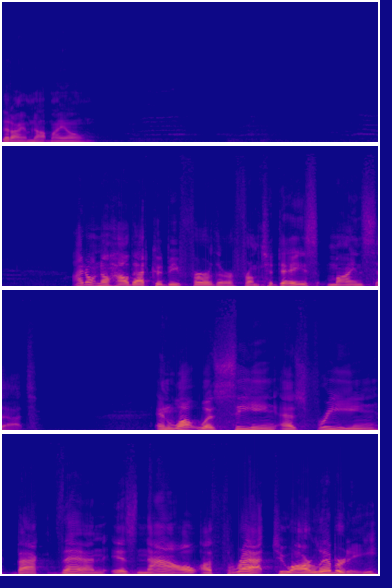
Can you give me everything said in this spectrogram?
that I am not my own. I don't know how that could be further from today's mindset. And what was seen as freeing back then is now a threat to our liberty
